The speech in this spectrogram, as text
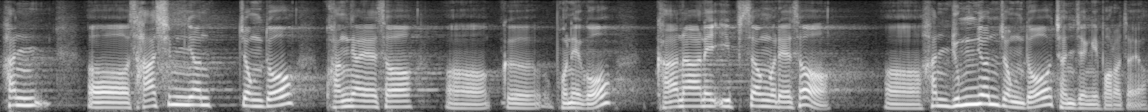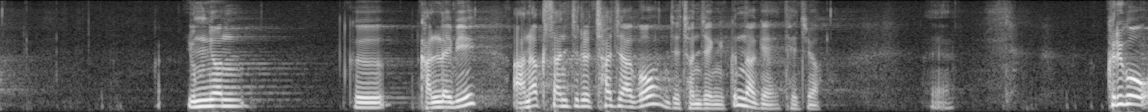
한 어, 40년 정도 광야에서 어, 그 보내고 가나안에 입성을 해서 어, 한 6년 정도 전쟁이 벌어져요. 6년 그 갈렙이 안악산지를 차지하고 이제 전쟁이 끝나게 되죠. 예. 그리고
